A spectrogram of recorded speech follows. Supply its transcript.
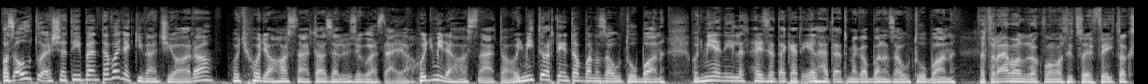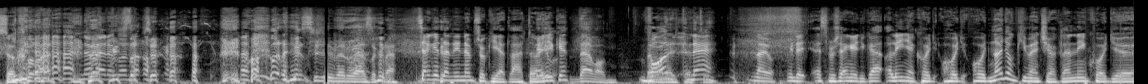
Az autó esetében te vagy-e kíváncsi arra, hogy hogyan használta az előző gazdája? Hogy mire használta? Hogy mi történt abban az autóban? Hogy milyen élethelyzeteket élhetett meg abban az autóban? Hát rá van rakva a matrica, hogy fake taxi, akkor már Nem erre biztos, akkor nem biztos, hogy beruházok rá. Szegeden én nem sok ilyet láttam egyébként. De van. Van, egy-kettő. ne! Na jó, mindegy, ezt most engedjük el. A lényeg, hogy, hogy, hogy nagyon kíváncsiak lennénk, hogy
